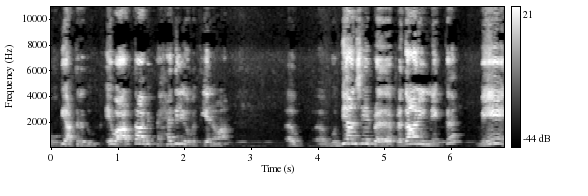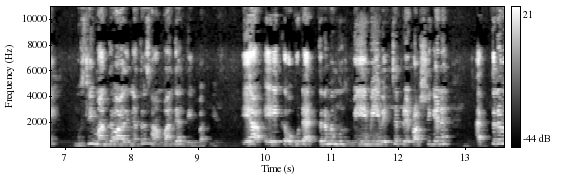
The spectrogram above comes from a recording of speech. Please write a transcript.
ඔහුගේ අතට දුන්නා. ඒ වාර්තාවේ පැහැදිලිවම තියෙනවා බුද්ධ්‍යංශයේ ප්‍රධානීන් එක්ක මේ මුස්ලිම් අන්තවාදීන් අතර සම්බන්ධයක් තිබ්බා කියලා. එයා ඒක ඔහුට ඇත්තටම මේ මේ වෙච්ච ප්‍රශ්න ගැන ඇත්තටම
